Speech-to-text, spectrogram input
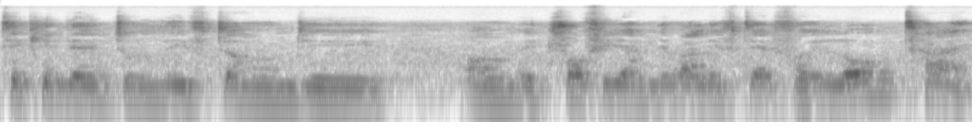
taking them to lift um, the um, a trophy have never lifted for a long time.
